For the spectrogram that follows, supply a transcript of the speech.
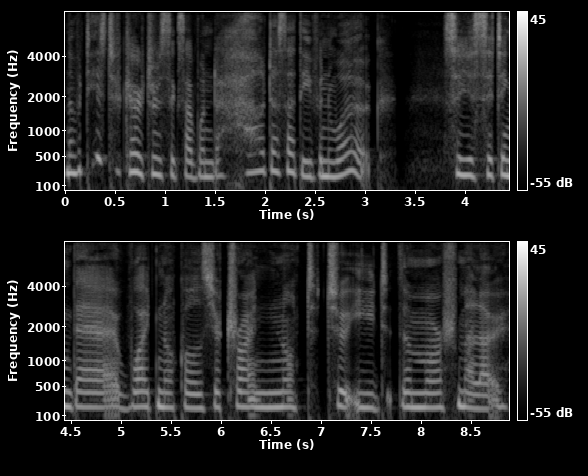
Now, with these two characteristics, I wonder how does that even work? So, you're sitting there, white knuckles, you're trying not to eat the marshmallow,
